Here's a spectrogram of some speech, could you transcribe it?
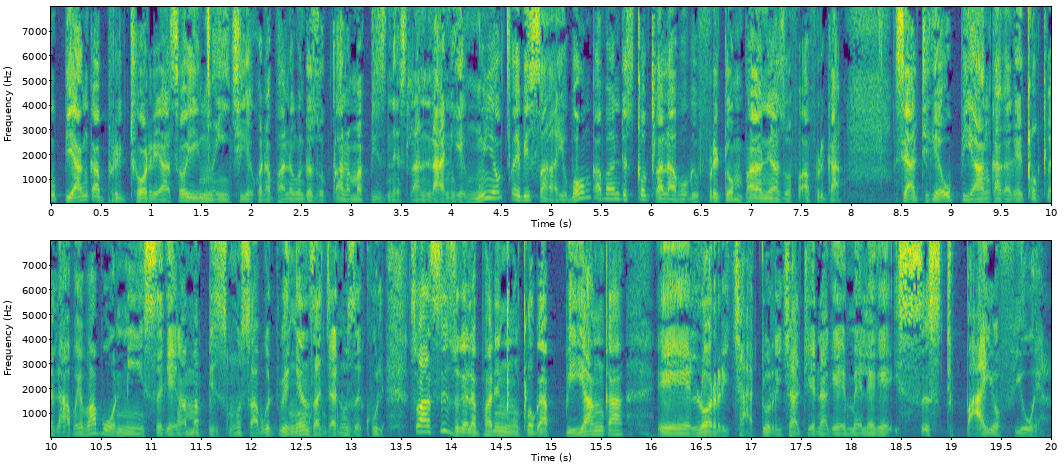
ubianca pretorius oyingcitshi ke khona phana kwinto zokuqala amabhizinesi lani lani ke nguye ocebisayo. Bonke abantu esixoxa labo kwi-freedom pioneers of africa. Siyathi ke ubianca kake xoxe labo ebabonise ke ngamabhizimusi abo ukuthi bengenza njani uzekhule so asizwe ke laphana ingxoxo kabianca eh lo richard. Urichard yena ke emele ke assist biofuel.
